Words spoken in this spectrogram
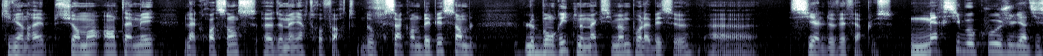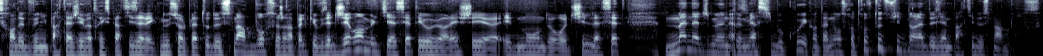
qui viendraient sûrement entamer la croissance de manière trop forte. Donc 50 BP semble le bon rythme maximum pour la BCE si elle devait faire plus. Merci beaucoup Julien Tisserand d'être venu partager votre expertise avec nous sur le plateau de Smart Bourse. Je rappelle que vous êtes gérant multi-asset et overlay chez euh, Edmond de Rothschild Asset Management. Merci. Merci beaucoup et quant à nous, on se retrouve tout de suite dans la deuxième partie de Smart Bourse.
